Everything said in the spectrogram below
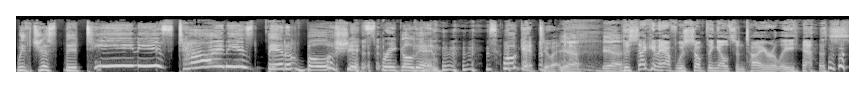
with just the teeniest, tiniest bit of bullshit sprinkled in. We'll get to it. Yeah. Yeah. The second half was something else entirely. Yes.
